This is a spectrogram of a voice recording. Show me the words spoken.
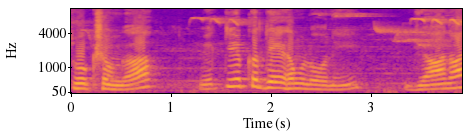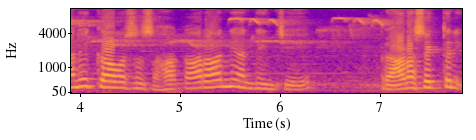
సూక్ష్మంగా వ్యక్తి యొక్క దేహంలోని ధ్యానానికి కావలసిన సహకారాన్ని అందించే ప్రాణశక్తిని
